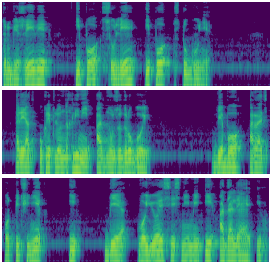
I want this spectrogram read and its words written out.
Трубежеве и по Суле и по Стугуне. Ряд укрепленных линий одну за другой. Бебо рать от печенек и бе воюясь с ними и одоляя им.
